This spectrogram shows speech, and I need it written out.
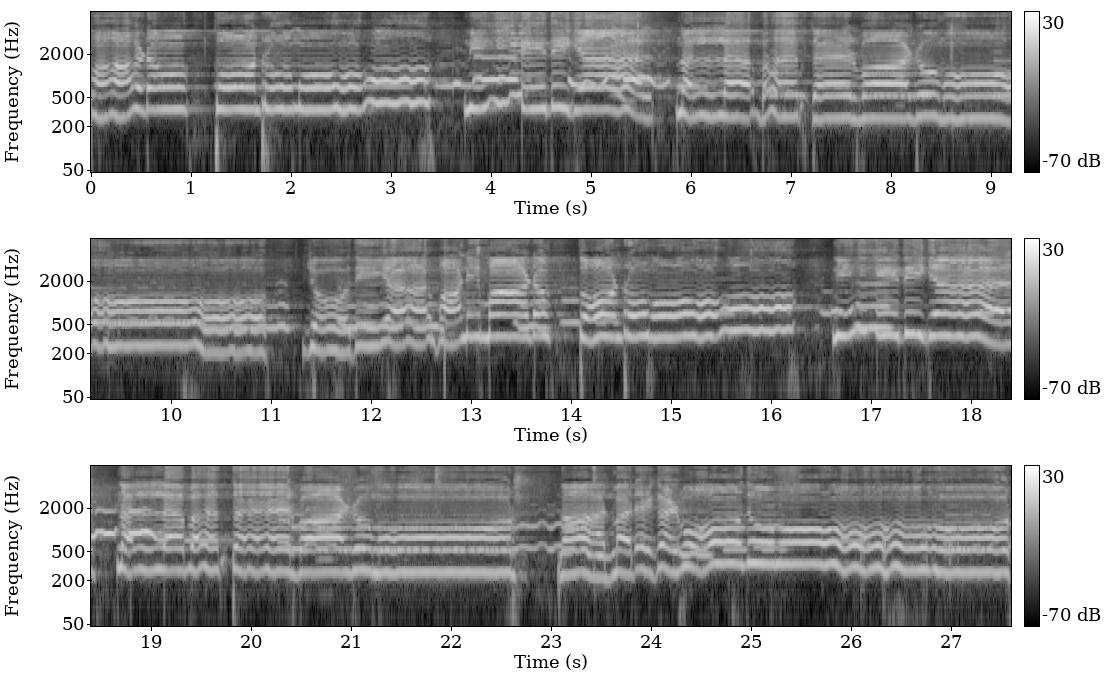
மாடம் தோன்றுமோ? நீதியால் நல்ல பக்தர் வாழுமோ? ஜோதியார் மணிமாடம் தோன்றுமோ? நீதிய நல்ல பக்தர் வாழுமோர். நான்மறைகள் ஓதுமோர்.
